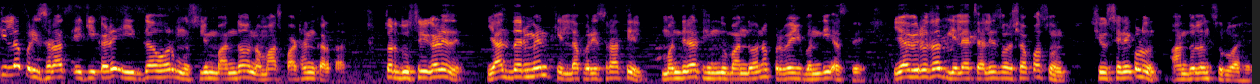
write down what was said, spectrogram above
जिल्हा परिसरात एकीकडे ईदगाहवर मुस्लिम बांधव नमाज पाठण करतात. तर दुसरीकडे याच दरम्यान किल्ला परिसरातील मंदिरात हिंदू बांधवांना प्रवेश बंदी असते. या विरोधात गेल्या चाळीस वर्षापासून शिवसेनेकडून आंदोलन सुरू आहे.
